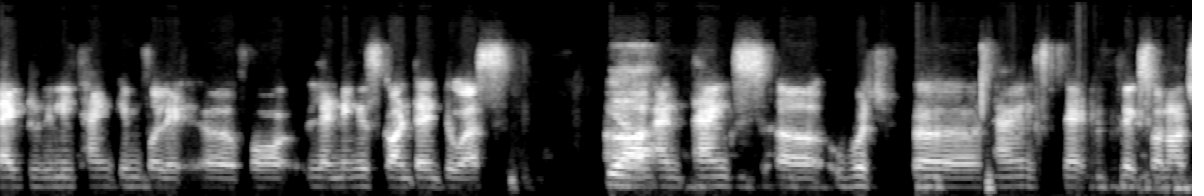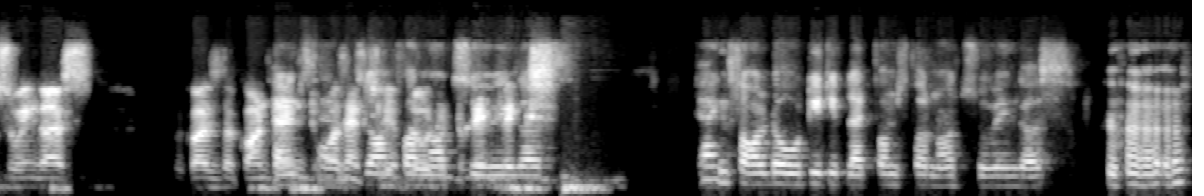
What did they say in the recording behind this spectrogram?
like to really thank him for uh, for lending his content to us. Uh, Yeah. and thanks, uh, which uh, thanks Netflix for not suing us because the content Thanks was actually Amazon for uploaded to Netflix. us. Thanks all the OTT platforms for not suing us. well,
